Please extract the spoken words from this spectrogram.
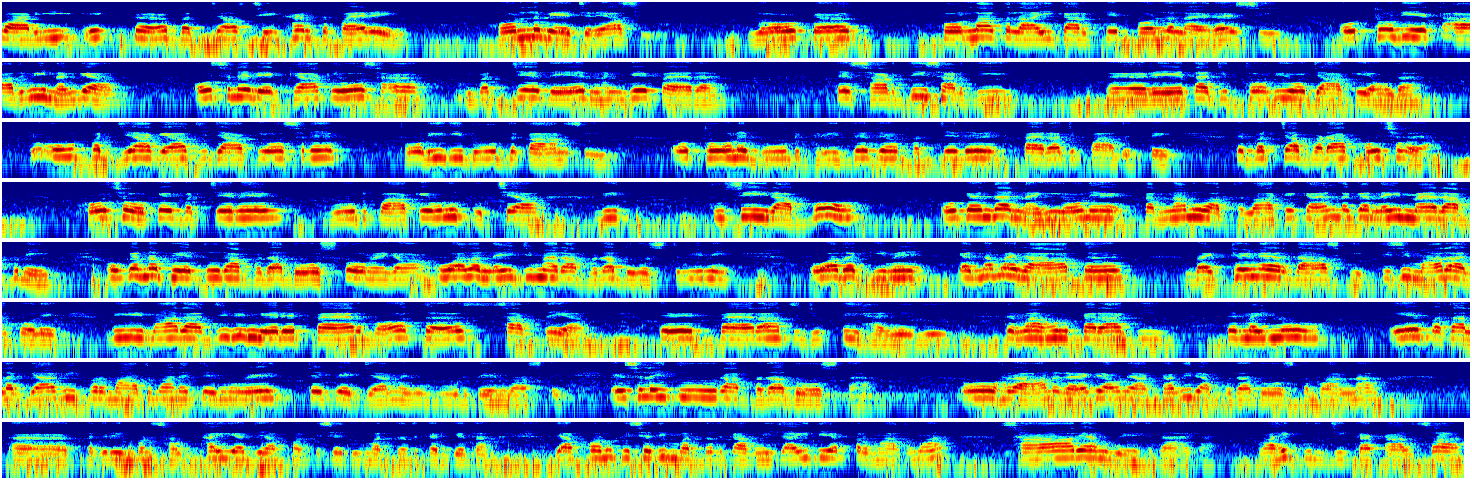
ਵਾਰੀ ਇੱਕ ਬੱਚਾ ਸਿਖਰ ਦੁਪਹਿਰੇ ਫੁੱਲ ਵੇਚ ਰਿਹਾ ਸੀ। ਲੋਕ ਤੋਲਾ ਤਲਾਈ ਕਰਕੇ ਫੁੱਲ ਲੈ ਰਹੇ ਸੀ। ਉੱਥੋਂ ਦੀ ਇੱਕ ਆਦਮੀ ਲੰਘਿਆ ਉਸਨੇ ਵੇਖਿਆ ਕਿ ਉਸ ਬੱਚੇ ਦੇ ਨੰਗੇ ਪੈਰ ਹੈ ਤੇ ਸੜਦੀ ਸੜਦੀ ਰੇਤ ਆ ਜਿੱਥੋਂ ਵੀ ਉਹ ਜਾ ਕੇ ਆਉਂਦਾ ਹੈ। ਤੇ ਉਹ ਭੱਜਿਆ ਗਿਆ ਤੇ ਜਾ ਕੇ ਉਸਨੇ ਥੋੜੀ ਜੀ ਦੂਰ ਦੁਕਾਨ ਸੀ। ਉੱਥੋਂ ਉਹਨੇ ਬੂਟ ਖਰੀਦੇ ਤੇ ਉਹ ਬੱਚੇ ਦੇ ਪੈਰਾਂ 'ਚ ਪਾ ਦਿੱਤੇ ਤੇ ਬੱਚਾ ਬੜਾ ਖੁਸ਼ ਹੋਇਆ। ਖੁਸ਼ ਹੋ ਕੇ ਬੱਚੇ ਨੇ ਬੂਟ ਪਾ ਕੇ ਉਹਨੂੰ ਪੁੱਛਿਆ ਵੀ ਤੁਸੀਂ ਰੱਬ ਹੋ? ਉਹ ਕਹਿੰਦਾ, ਨਹੀਂ। ਉਹਨੇ ਕੰਨਾਂ ਨੂੰ ਹੱਥ ਲਾ ਕੇ ਕਹਿਣ ਲੱਗਾ, ਨਹੀਂ, ਮੈਂ ਰੱਬ ਨਹੀਂ। ਉਹ ਕਹਿੰਦਾ, ਫੇਰ ਤੂੰ ਰੱਬ ਦਾ ਦੋਸਤ ਹੋਵੇਂਗਾ। ਉਹ ਆਦਾ ਨਹੀਂ ਜੀ, ਮੈਂ ਰੱਬ ਦਾ ਦੋਸਤ ਵੀ ਨਹੀਂ। ਉਹ ਆਦਾ ਕਿਵੇਂ? ਕਹਿੰਦਾ, ਮੈਂ ਰਾਤ ਬੈਠੇ ਨੇ, ਅਰਦਾਸ ਕੀਤੀ ਸੀ ਮਹਾਰਾਜ ਕੋਲੇ ਵੀ ਮਹਾਰਾਜ ਜੀ ਵੀ ਮੇਰੇ ਪੈਰ ਬਹੁਤ ਸੜਦੇ ਆ ਤੇ ਪੈਰਾਂ 'ਚ ਜੁੱਤੀ ਹੈ ਨਹੀਂ ਗੀ ਤੇ ਮੈਂ ਹੁਣ ਕਰਾਂ ਕੀ? ਤੇ ਮੈਨੂੰ ਇਹ ਪਤਾ ਲੱਗਿਆ ਵੀ ਪ੍ਰਮਾਤਮਾ ਨੇ ਤੈਨੂੰ ਇਹ ਤੇ ਭੇਜਿਆ ਮੈਨੂੰ ਬੂਟ ਦੇਣ ਵਾਸਤੇ। ਇਸ ਲਈ ਤੂੰ ਰੱਬ ਦਾ ਦੋਸਤ ਆ। ਉਹ ਹੈਰਾਨ ਰਹਿ ਗਿਆ, ਉਹਨੇ ਆਖਿਆ ਵੀ ਰੱਬ ਦਾ ਦੋਸਤ ਬਣਨਾ ਤਕਰੀਬਨ ਸੌਖਾ ਹੀ ਹੈ ਜੇ ਆਪਾਂ ਕਿਸੇ ਦੀ ਮਦਦ ਕਰੀਏ ਤਾਂ। ਤੇ ਆਪਾਂ ਨੂੰ ਕਿਸੇ ਦੀ ਮਦਦ ਕਰਨੀ ਚਾਹੀਦੀ ਹੈ ਪਰਮਾਤਮਾ ਸਾਰਿਆਂ ਨੂੰ ਵੇਖਦਾ ਹੈਗਾ। ਵਾਹਿਗੁਰੂ ਜੀ ਕਾ ਖਾਲਸਾ।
